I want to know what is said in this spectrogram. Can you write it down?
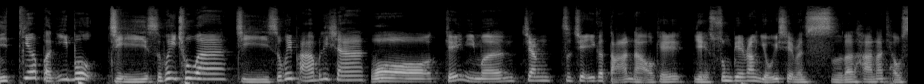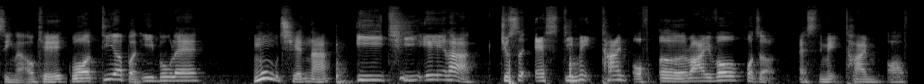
你第二本一部几时会出啊？几时会 publish 啊？我给你们这样直接一个答案啦，OK？也顺便让有一些人死了他那条心啦，OK？我第二本 ebook 呢，目前呢、ETA 啦，就是 estimate time of arrival 或者 estimate time of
